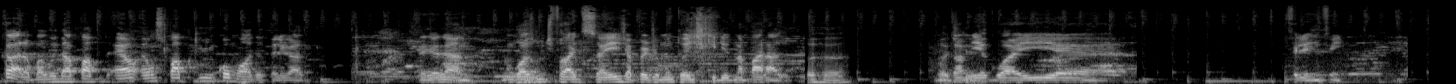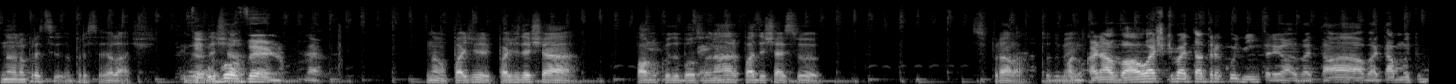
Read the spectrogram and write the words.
Cara, o bagulho da papo. É, é uns papos que me incomodam, tá ligado? Tá entendendo? Não gosto muito de falar disso aí, já perdi muito ente querido na parada. Aham. Uhum. Muito amigo aí é. Enfim. Não, não precisa, não precisa, relaxa. Enfim, o deixar... governo, né? Não, pode, pode deixar pau no cu do Bolsonaro, pode deixar isso, isso pra lá, tudo bem. Mano, no carnaval acho que vai estar tá tranquilinho, tá ligado? Vai estar tá, vai tá muito,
